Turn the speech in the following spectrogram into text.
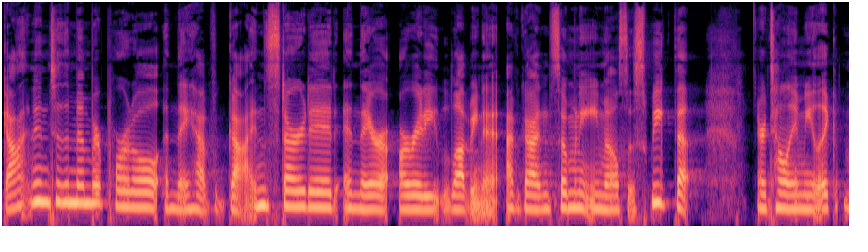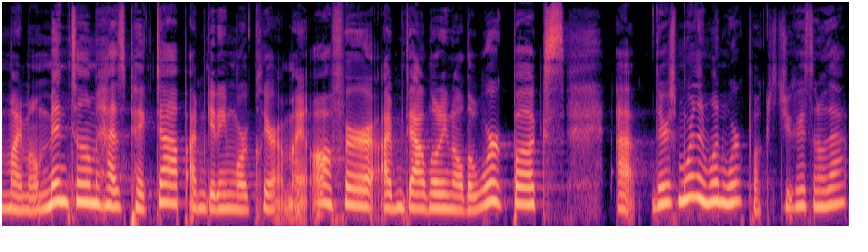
gotten into the member portal and they have gotten started and they're already loving it. I've gotten so many emails this week that are telling me like my momentum has picked up. I'm getting more clear on my offer. I'm downloading all the workbooks uh, there's more than one workbook. Did you guys know that?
